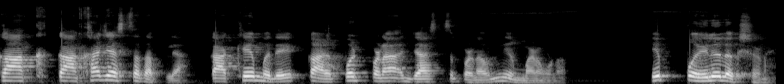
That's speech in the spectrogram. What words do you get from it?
काख काखा ज्या असतात आपल्या काखेमध्ये काळपटपणा जास्तपणा निर्माण होणं. हे पहिलं लक्षण आहे.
